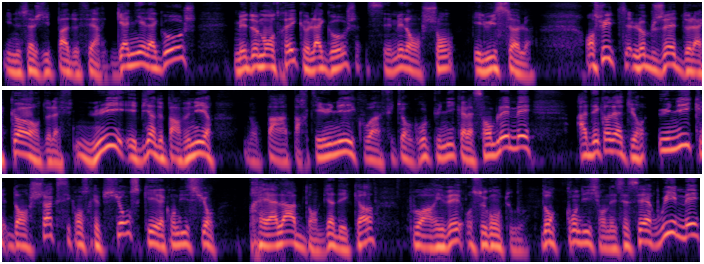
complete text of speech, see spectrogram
Il ne s'agit pas de faire gagner la gauche, mais de montrer que la gauche, c'est Mélenchon et lui seul. Ensuite, l'objet de l'accord de la nuit est bien de parvenir, non pas un parti unique ou un futur groupe unique à l'Assemblée, mais à des candidatures uniques dans chaque circonscription, ce qui est la condition préalable dans bien des cas pour arriver au second tour. Donc condition nécessaire, oui, mais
